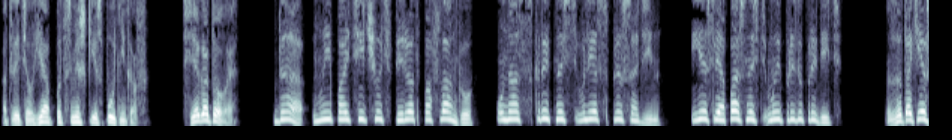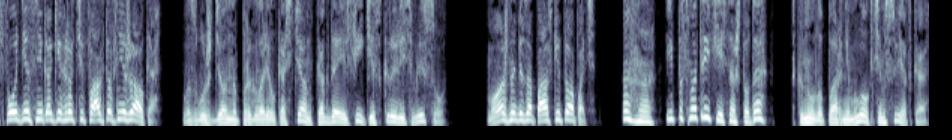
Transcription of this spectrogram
ответил я под смешки спутников. Все готовы? Да, мы пойти чуть вперед по флангу. У нас скрытность в лес плюс один. Если опасность, мы предупредить». «За таких спутниц никаких артефактов не жалко», — возбужденно проговорил Костян, когда эльфийки скрылись в лесу. «Можно без опаски топать». «Ага, и посмотреть есть на что, да?» — ткнула парнем локтем Светка.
